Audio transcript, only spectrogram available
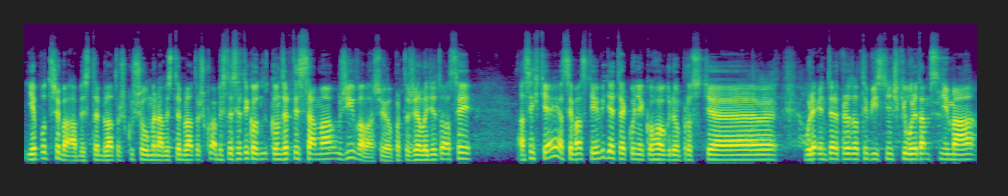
je potřeba, abyste byla trošku showman, abyste byla trošku, abyste si ty koncerty sama užívala, že jo? protože lidi to asi asi chtějí, asi vás chtějí vidět jako někoho, kdo prostě bude interpretovat ty písničky, bude tam s nima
